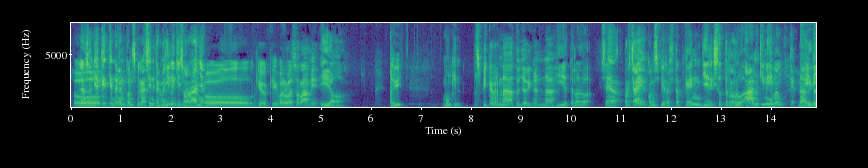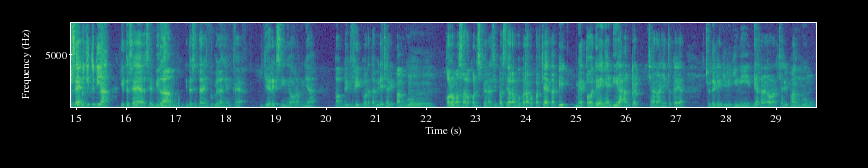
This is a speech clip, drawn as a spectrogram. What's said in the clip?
Oh. Langsung dia kaitkan dengan konspirasi ini karena hilang ki suaranya. Oh, oke oke, baru langsung rame. Iya, Tapi mungkin speakernya atau jaringannya. iya terlalu. Saya percaya ke konspirasi, tapi kayaknya Jerix tuh terlalu anu ki memang. Kayak- Nah itu saya, begitu dia. nah itu saya saya bilang, itu saya tadi yang gue bilang yang kayak Jerix ini orangnya public figure tapi dia cari panggung. Hmm. Kalau masalah konspirasi pasti orang beberapa percaya tapi metodenya dia angkat caranya itu kayak contohnya kayak gini-gini. Dia kan orang cari panggung.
